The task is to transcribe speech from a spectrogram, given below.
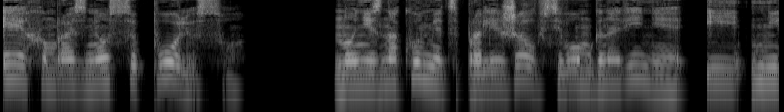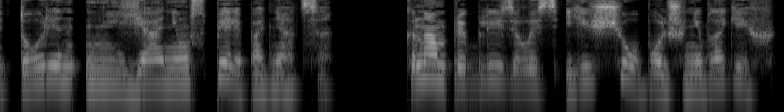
эхом разнесся по лесу. Но незнакомец пролежал всего мгновение, и ни Торин, ни я не успели подняться. К нам приблизилось еще больше неблагих.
